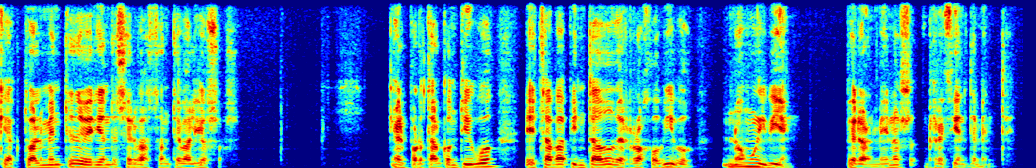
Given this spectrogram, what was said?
que actualmente deberían de ser bastante valiosos. El portal contiguo estaba pintado de rojo vivo, no muy bien, pero al menos recientemente.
